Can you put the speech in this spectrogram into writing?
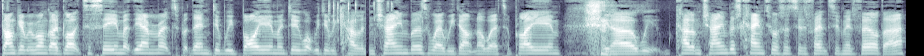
don't get me wrong, I'd like to see him at the Emirates, but then did we buy him and do what we did with Calum Chambers, where we don't know where to play him? You know, we Calum Chambers came to us as a defensive midfielder.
